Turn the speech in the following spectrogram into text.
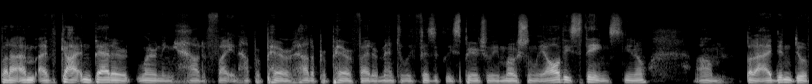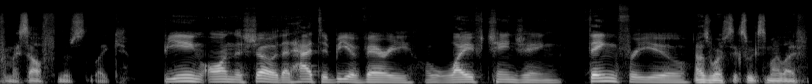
but I'm I've gotten better at learning how to fight and how prepare how to prepare a fighter mentally, physically, spiritually, emotionally, all these things, you know. Um, but I didn't do it for myself. There's like being on the show that had to be a very life changing thing for you. That was worth six weeks of my life.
